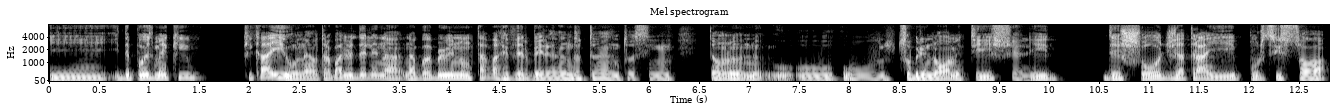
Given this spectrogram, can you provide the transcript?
E, e depois meio que que caiu, né? O trabalho dele na, na Burberry não estava reverberando tanto assim. Então, no, no, o, o, sobrenome Tish ali deixou de atrair por si só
